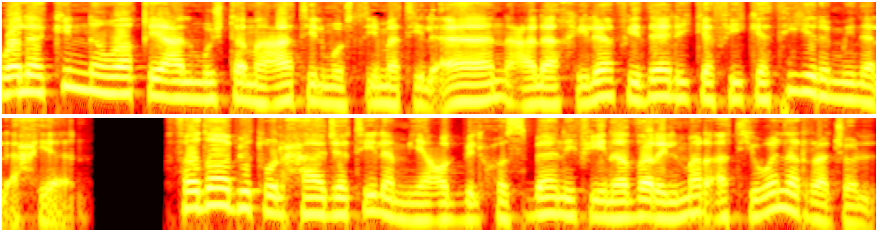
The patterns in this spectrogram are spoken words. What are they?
ولكن واقع المجتمعات المسلمة الآن على خلاف ذلك في كثير من الأحيان. فضابط الحاجة لم يعد بالحسبان في نظر المرأة ولا الرجل.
